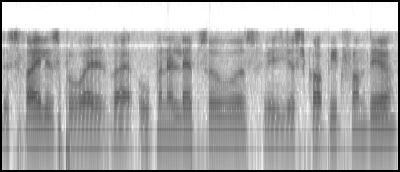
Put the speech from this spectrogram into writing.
this file is provided by OpenLDAP servers. We'll just copy it from there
